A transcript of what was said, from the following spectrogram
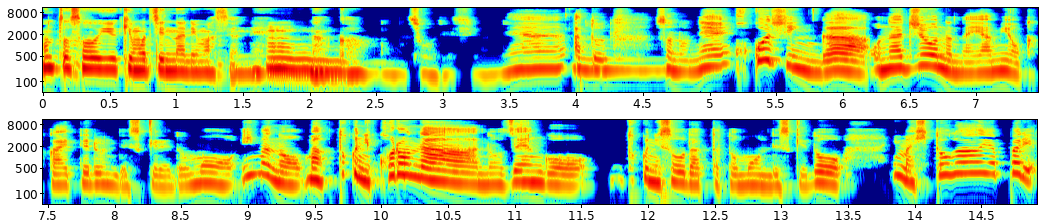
本当そういう気持ちになりますよね。うんなんか。そうですよね。あと、うんそのね、個々人が同じような悩みを抱えてるんですけれども、今の、まあ、特にコロナの前後、特にそうだったと思うんですけど、今人がやっぱり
